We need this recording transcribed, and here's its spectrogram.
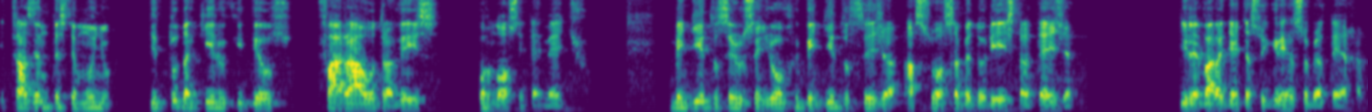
e trazendo testemunho de tudo aquilo que Deus fará outra vez por nosso intermédio. Bendito seja o Senhor bendito seja a sua sabedoria e estratégia de levar adiante a sua igreja sobre a terra.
